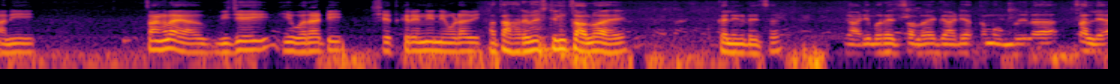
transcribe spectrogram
आणि चांगला आहे. विजय ही वराठी शेतकऱ्यांनी निवडावी. आता हार्वेस्टिंग चालू आहे कलिंगडेचं. गाडी भरायची चालू आहे. गाडी आता मुंबईला चालल्या.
